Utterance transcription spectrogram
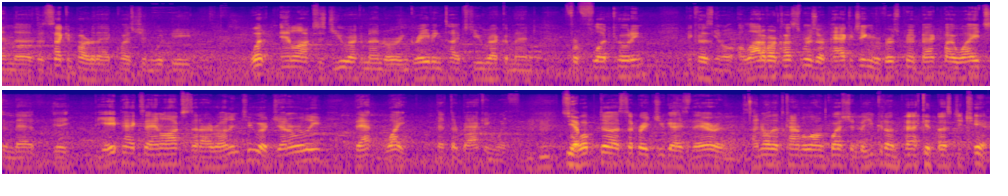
And the, the second part of that question would be, what anilox do you recommend or engraving types do you recommend for flood coating? Because you know a lot of our customers are packaging reverse print backed by whites, and that the, the Apex anilox that I run into are generally that white that they're backing with. So Yep. what uh, separates you guys there? And I know that's kind of a long question, but you can unpack it best you can.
